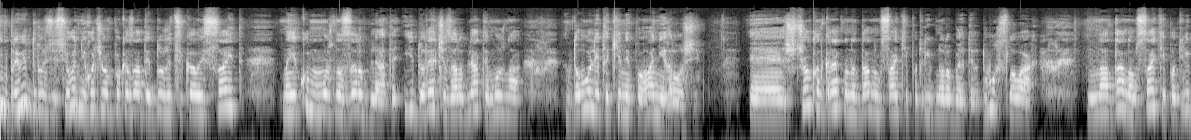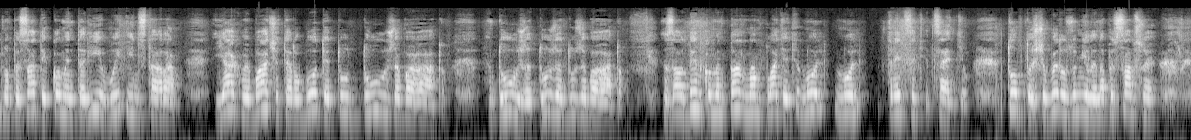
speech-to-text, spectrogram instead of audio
Всім привіт, друзі! Сьогодні хочу вам показати дуже цікавий сайт, на якому можна заробляти. І, до речі, заробляти можна доволі такі непогані гроші. Е, Що конкретно на даному сайті потрібно робити? В двох словах, на даному сайті потрібно писати коментарі в Instagram. Як ви бачите, роботи тут дуже багато. Дуже, дуже, багато. За один коментар нам платять 0,030 центів. Тобто, щоб ви розуміли, написавши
